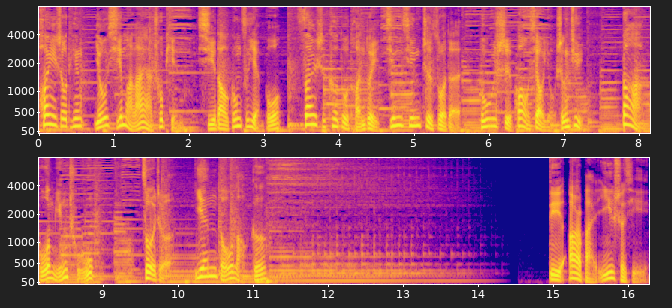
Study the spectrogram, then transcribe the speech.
欢迎收听由喜马拉雅出品、喜道公子演播、三十刻度团队精心制作的都市爆笑有声剧《大国名厨》，作者烟斗老哥，第二百一十集。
